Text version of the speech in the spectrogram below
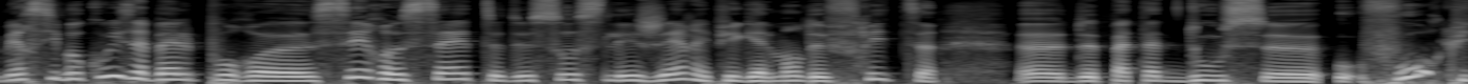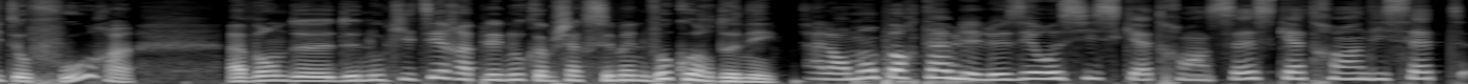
Merci beaucoup Isabelle pour euh, ces recettes de sauce légère et puis également de frites euh, de patates douces euh, au four, cuites au four. Avant de, de nous quitter, rappelez-nous comme chaque semaine vos coordonnées. Alors mon portable est le 06 96 97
